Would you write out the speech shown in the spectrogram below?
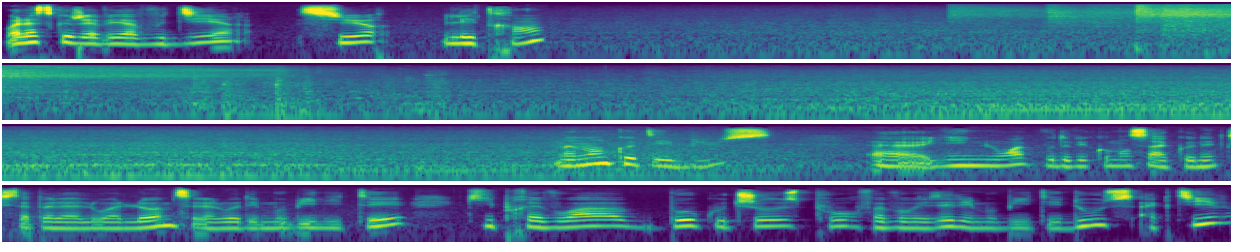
Voilà ce que j'avais à vous dire sur les trains. Maintenant, côté bus, euh, il y a une loi que vous devez commencer à connaître qui s'appelle la loi L'Homme, c'est la loi des mobilités, qui prévoit beaucoup de choses pour favoriser les mobilités douces, actives.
